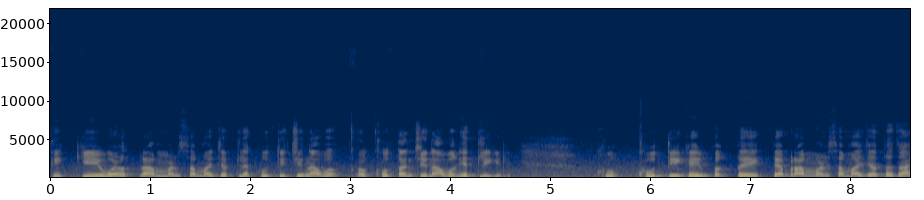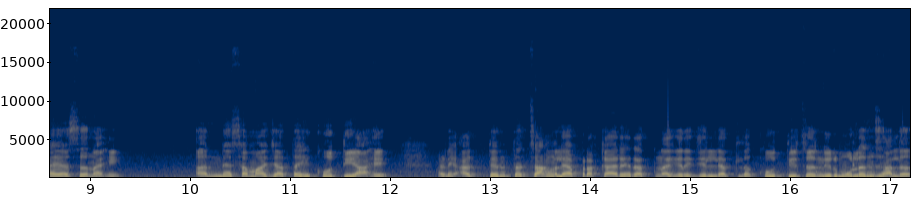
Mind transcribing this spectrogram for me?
ती केवळ ब्राह्मण समाजातल्या खोतीची नावं खोतांची नावं घेतली गेली. खो खोती काही फक्त एकट्या ब्राह्मण समाजातच आहे असं नाही. अन्य समाजातही खोती आहे. आणि अत्यंत चांगल्या प्रकारे रत्नागिरी जिल्ह्यातलं खोतीचं निर्मूलन झालं.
